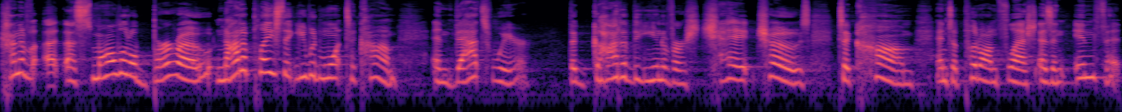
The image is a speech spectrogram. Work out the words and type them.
kind of a, a small little borough, not a place that you would want to come. And that's where the God of the universe ch- chose to come and to put on flesh as an infant.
